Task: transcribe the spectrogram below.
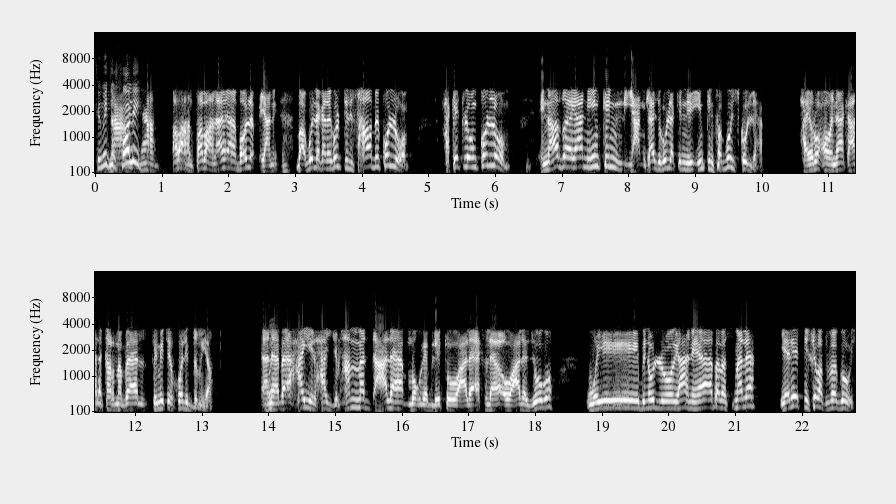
في ميت نعم الخولي؟ نعم. طبعا طبعا. أنا بقول لك يعني بقول لك أنا قلت لأصحابي كلهم حكيت لهم كلهم. النهارده يعني يمكن يعني مش عايز أقول لك إن يمكن فاجوس كلها هيروحوا هناك على كرنفال في ميت الخولي بدمياط. أنا بقى احيي الحاج محمد على مقابلته على أخلاقه على ذوقه وبنقول له يعني يا أبا بسملة يا ريت نشوفك في فاقوس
